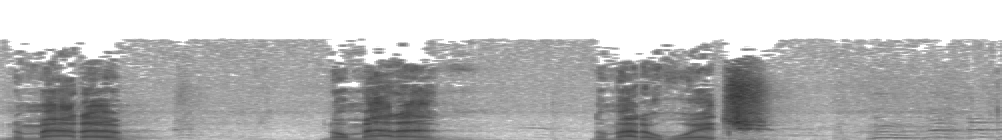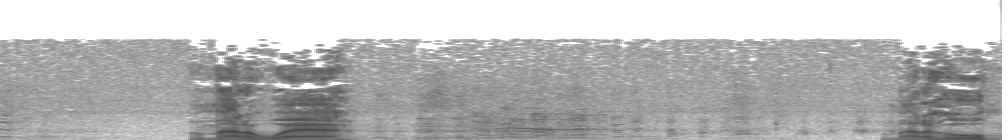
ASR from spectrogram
no matter, no matter, no matter which, no matter where, no matter who,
